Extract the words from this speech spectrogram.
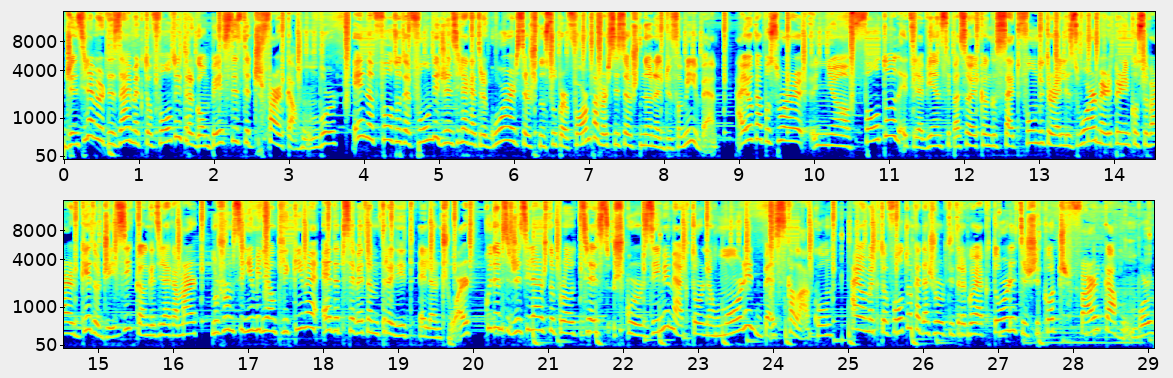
Xhensila Myrtezaj me këto foto i tregon Besit se çfarë ka humbur. E në fotot e fundit Xhensila ka treguar se është në super formë pavarësisht se është nënë e dy fëmijëve. Ajo ka postuar një foto e cila vjen si pasojë e këngës së saj të fundit të realizuar me reperin kosovar Ghetto Geasy, këngë e cila ka marrë më shumë se 1 milion klikime edhe pse vetëm 3 ditë e lançuar. Kujtojmë se Xhensila është në proces shkurorëzimi me aktorin e humorit Bes Kallaku. Ajo me këto foto ka dashur t'i tregojë aktorit se shiko çfarë ka humbur.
